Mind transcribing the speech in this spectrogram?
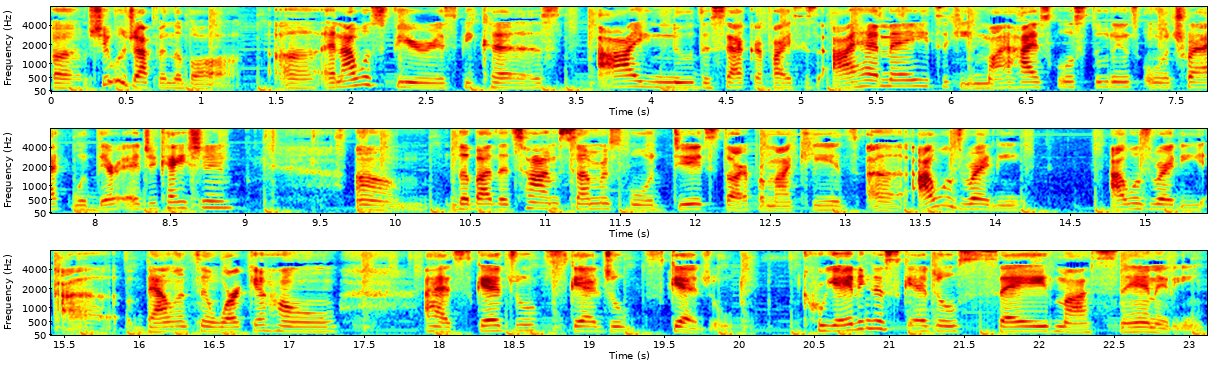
um, she was dropping the ball, uh, and I was furious because I knew the sacrifices I had made to keep my high school students on track with their education. Um, but by the time summer school did start for my kids, uh, I was ready. I was ready, uh, balancing work at home. I had scheduled, scheduled, scheduled. Creating a schedule saved my sanity.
